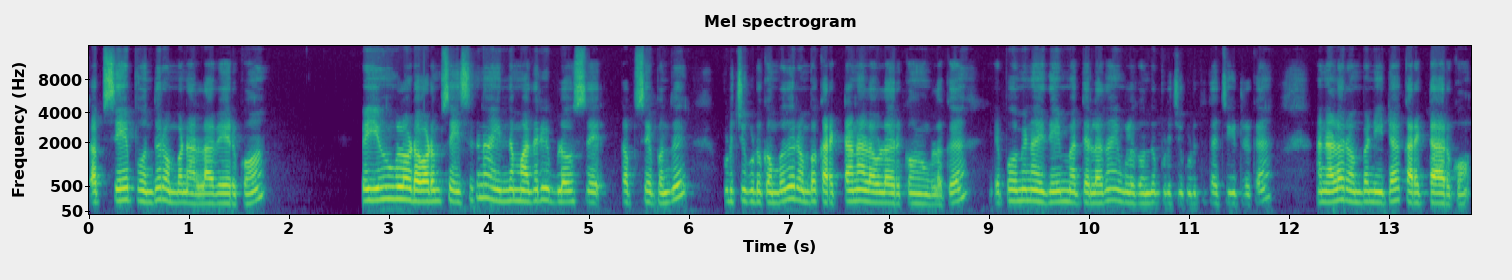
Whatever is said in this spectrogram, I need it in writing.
கப் ஷேப் வந்து ரொம்ப நல்லாவே இருக்கும். இப்போ இவங்களோட உடம்பு சைஸுக்கு நான் இந்த மாதிரி ப்ளவுஸ் கப் ஷேப் வந்து பிடிச்சி கொடுக்கும்போது ரொம்ப கரெக்டான அளவில் இருக்கும் உங்களுக்கு எப்போவுமே நான் இதே மெத்தடில் தான் இவங்களுக்கு வந்து பிடிச்சி கொடுத்து தச்சிக்கிட்டு இருக்கேன். அதனால் ரொம்ப நீட்டாக கரெக்டாக இருக்கும்.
